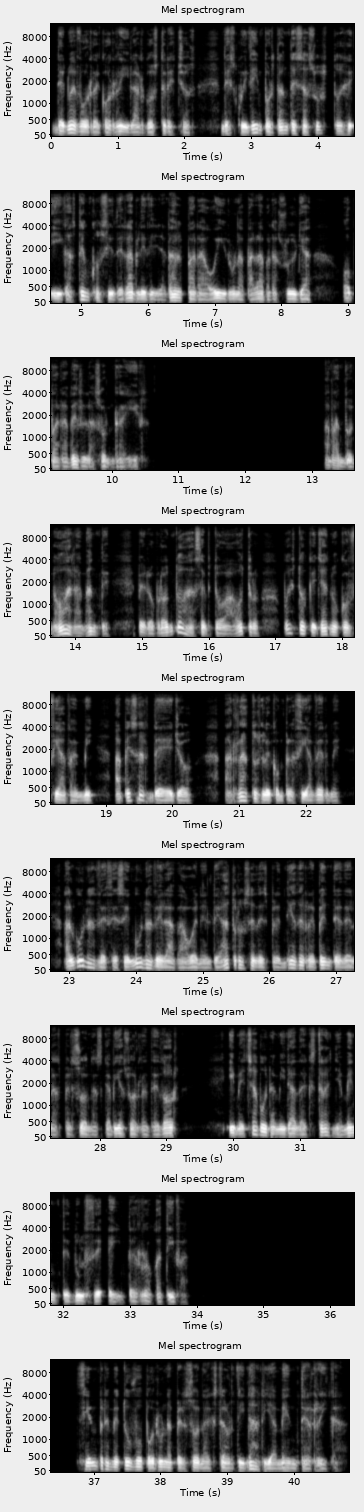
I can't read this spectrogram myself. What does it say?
De nuevo recorrí largos trechos, descuidé importantes asustos y gasté un considerable dineral para oír una palabra suya o para verla sonreír. Abandonó al amante, pero pronto aceptó a otro, puesto que ya no confiaba en mí. A pesar de ello, a ratos le complacía verme. Algunas veces en una velada o en el teatro se desprendía de repente de las personas que había a su alrededor y me echaba una mirada extrañamente dulce e interrogativa. Siempre me tuvo por una persona extraordinariamente rica.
